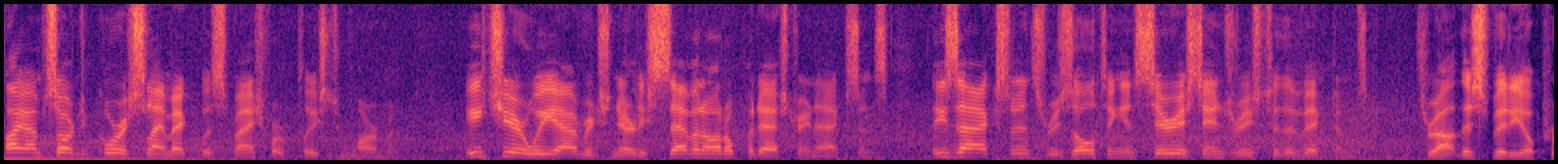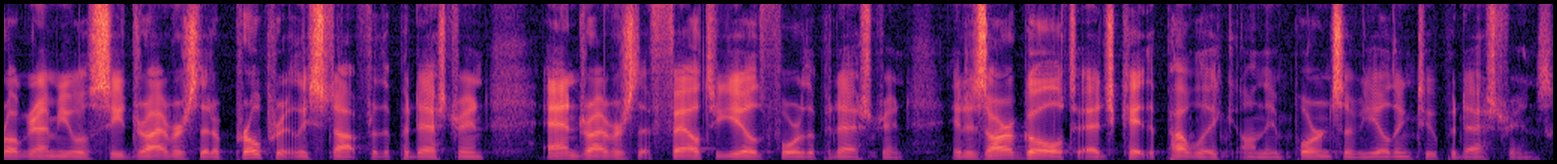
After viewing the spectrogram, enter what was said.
I'm Sergeant Corey Slamek with Spanish Fork Police Department. Each year we average nearly seven auto pedestrian accidents. These accidents resulting in serious injuries to the victims. Throughout this video program you will see drivers that appropriately stop for the pedestrian and drivers that fail to yield for the pedestrian. It is our goal to educate the public on the importance of yielding to pedestrians.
